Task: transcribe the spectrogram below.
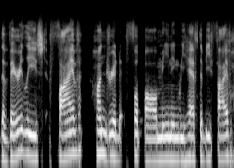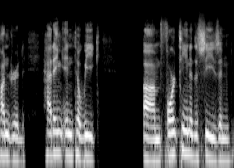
the very least 500 football, meaning we have to be 500 heading into week um, 14 of the season.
